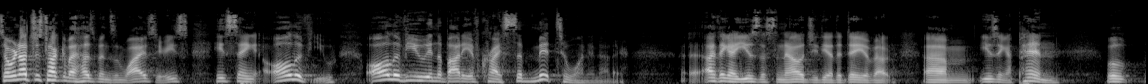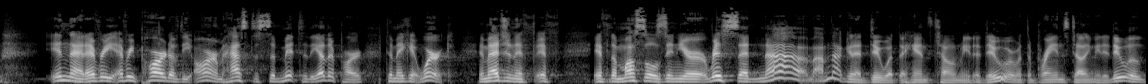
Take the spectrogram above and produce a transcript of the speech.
So we're not just talking about husbands and wives here. He's, he's saying all of you, all of you in the body of Christ, submit to one another. I think I used this analogy the other day about um, using a pen. Well, in that, every every part of the arm has to submit to the other part to make it work. Imagine if if if the muscles in your wrist said, "Nah, I'm not going to do what the hand's telling me to do or what the brain's telling me to do." Well,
